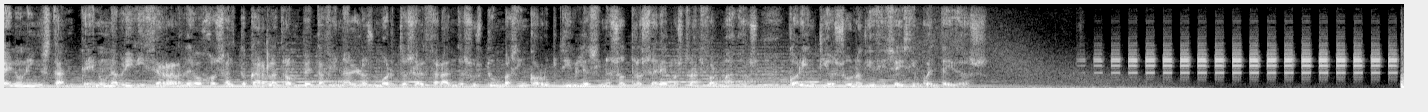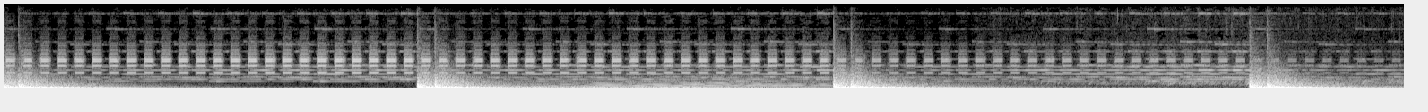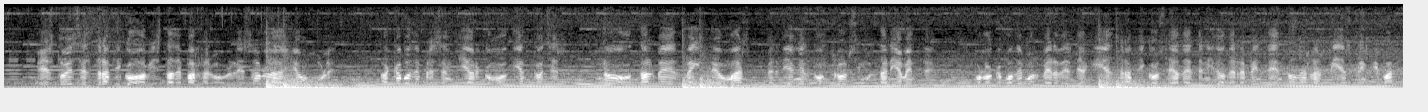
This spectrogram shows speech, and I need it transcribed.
En un instante, en un abrir y cerrar de ojos, al tocar la trompeta final, los muertos se alzarán de sus tumbas incorruptibles y nosotros seremos transformados. Corintios 1, 16, 52. El tráfico a vista de pájaro. Les habla John Hullet. Acabo de presenciar como 10 coches, no, tal vez 20 o más, perdían el control simultáneamente. Por lo que podemos ver desde aquí, el tráfico se ha detenido de repente en todas las vías principales.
